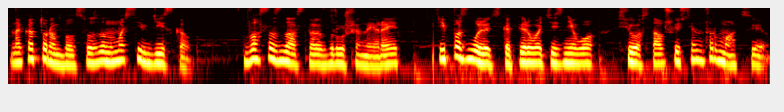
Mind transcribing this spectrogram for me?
на котором был создан массив дисков, воссоздаст разрушенный RAID и позволит скопировать из него всю оставшуюся информацию.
